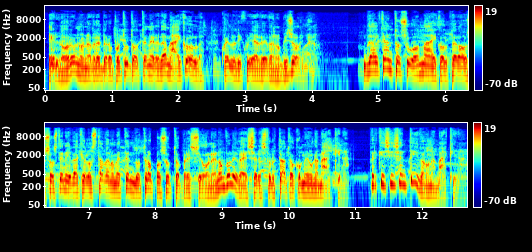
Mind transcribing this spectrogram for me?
e loro non avrebbero potuto ottenere da Michael quello di cui avevano bisogno. Dal canto suo, Michael però sosteneva che lo stavano mettendo troppo sotto pressione, non voleva essere sfruttato come una macchina, perché si sentiva una macchina.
